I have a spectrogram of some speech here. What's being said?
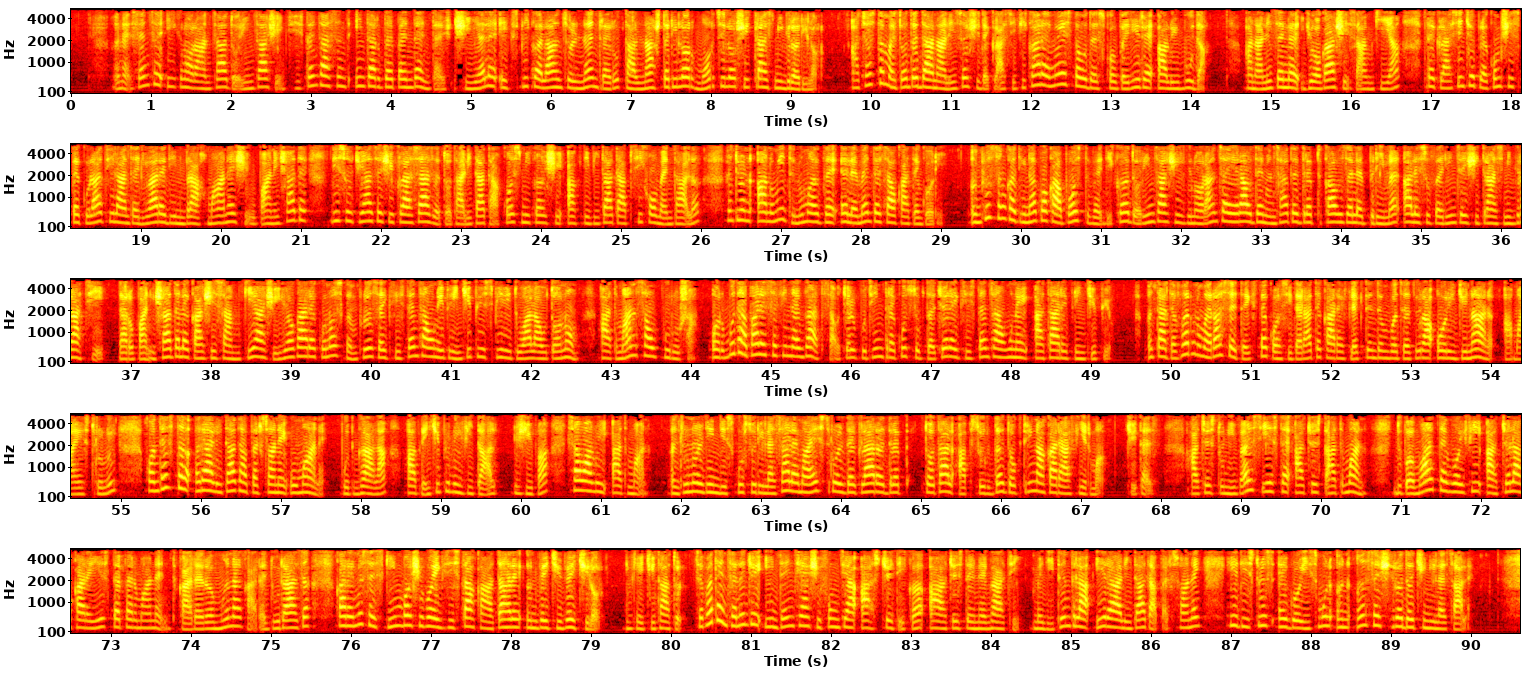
În esență, ignoranța, dorința și existența sunt interdependente și ele explică lanțul neîntrerupt al nașterilor, morților și transmigrărilor. Această metodă de analiză și de clasificare nu este o descoperire a lui Buddha. Analizele yoga și samkhya, preclasice precum și speculațiile anterioare din Brahmane și Upanishade, disociază și clasează totalitatea cosmică și activitatea psihomentală într-un anumit număr de elemente sau categorii. În plus, încă din epoca post-vedică, dorința și ignoranța erau denunțate drept cauzele prime ale suferinței și transmigrației, dar Upanishadele ca și Samkhya și Yoga recunosc în plus existența unui principiu spiritual autonom, Atman sau Purusha. Ori Buddha pare să fi negat sau cel puțin trecut sub tăcere existența unei atare principiu. Într-adevăr, numeroase texte considerate ca reflectând învățătura originară a maestrului contestă realitatea persoanei umane, Pudgala, a principiului vital, Jiva, sau a lui Atman. Într-unul din discursurile sale, maestrul declară drept total absurdă doctrina care afirmă, citez, acest univers este acest Atman. După moarte voi fi acela care este permanent, care rămâne, care durează, care nu se schimbă și voi exista ca atare în vecii vecilor. Închei citatul. Se poate înțelege intenția și funcția ascetică a acestei negații. Meditând la irealitatea persoanei, e distrus egoismul în însăși rădăcinile sale.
